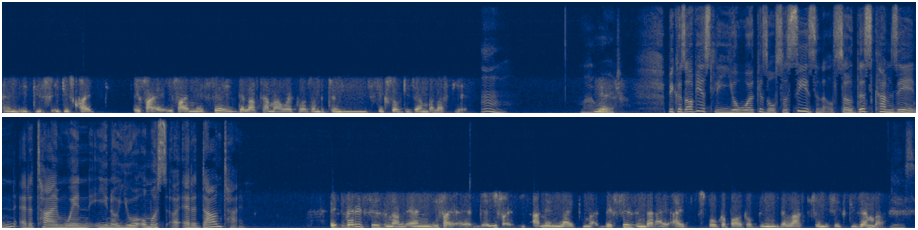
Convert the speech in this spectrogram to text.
and it is it is quite. If I if I may say, the last time I worked was on the 26th of December last year. My Yes. word. Because obviously your work is also seasonal. So this comes in at a time when, you know, you are almost uh, at a downtime. It's very seasonal, and if I if I, I mean like the season that I, I spoke about of being the last 26th December, Yes.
